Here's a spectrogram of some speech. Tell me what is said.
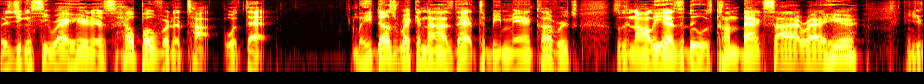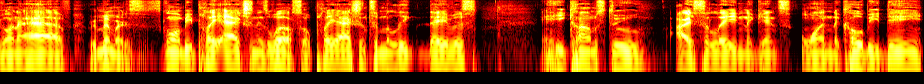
As you can see right here, there's help over the top with that. But he does recognize that to be man coverage. So then all he has to do is come backside right here. And you're going to have, remember, this is going to be play action as well. So play action to Malik Davis. And he comes through isolating against one, Nakobe Dean.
